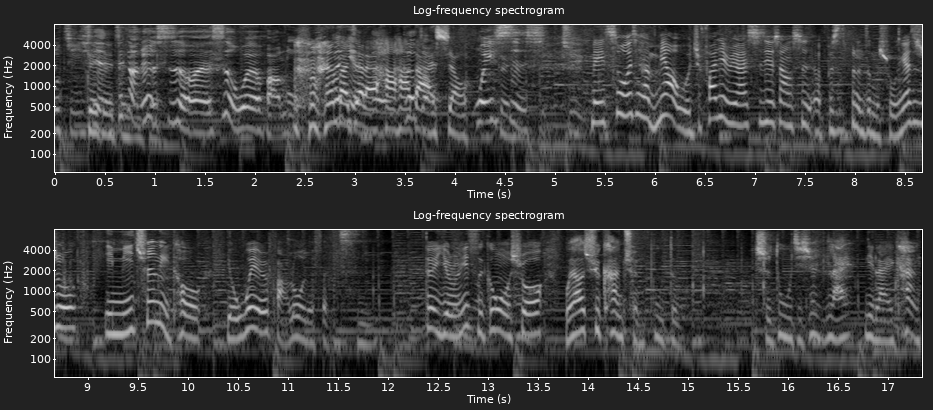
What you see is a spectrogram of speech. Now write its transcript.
无极限，这感觉很适合哎，适合威尔法洛，让 大家来哈哈大笑，威士喜剧，没错，而且很妙，我就发现原来世界上是呃不是不能这么说，应该是说影迷圈里头有威尔法洛的粉丝，对，有人一直跟我说我要去看全部的尺度无极限，来你来看，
